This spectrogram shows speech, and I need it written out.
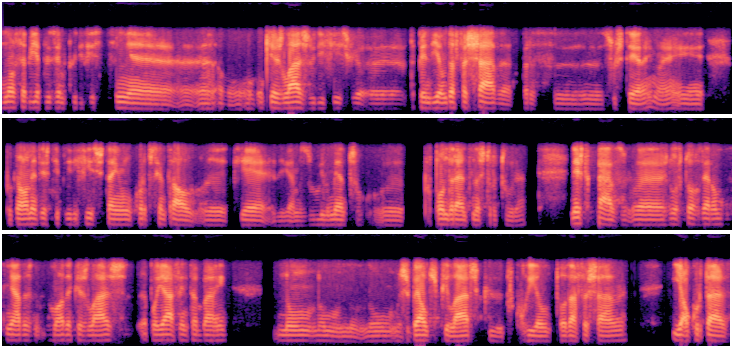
não sabia, por exemplo, que o edifício tinha, o que as lajes do edifício dependiam da fachada para se susterem, não é? E, porque normalmente este tipo de edifícios tem um corpo central eh, que é, digamos, o elemento eh, preponderante na estrutura. Neste caso, as duas torres eram desenhadas de modo a que as lajes apoiassem também num, num, num, nos belos pilares que percorriam toda a fachada e ao cortar-se,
